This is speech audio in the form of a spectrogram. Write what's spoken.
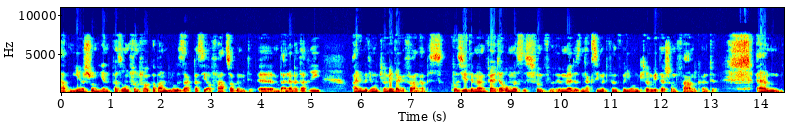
hat mir schon hier in Person von Volker Bandelow gesagt, dass sie auf Fahrzeuge mit, äh, mit einer Batterie eine Million Kilometer gefahren habe. Es kursiert immer im Feld herum, dass es fünf, dass ein Taxi mit fünf Millionen Kilometer schon fahren könnte. Ähm,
